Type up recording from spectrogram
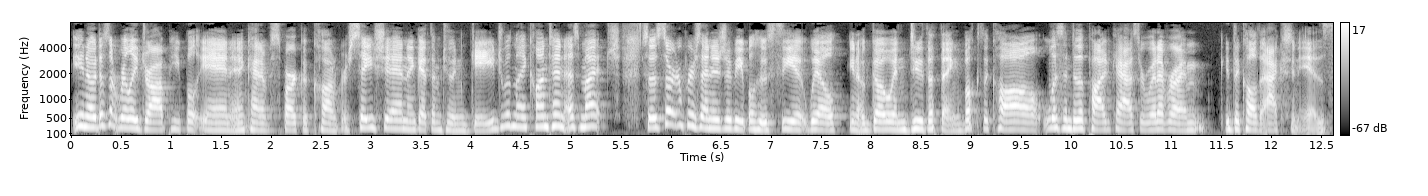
you know, it doesn't really draw people in and kind of spark a conversation and get them to engage with my content as much. So a certain percentage of people who see it will, you know, go and do the thing, book the call, listen to the podcast or whatever I'm the call to action is.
